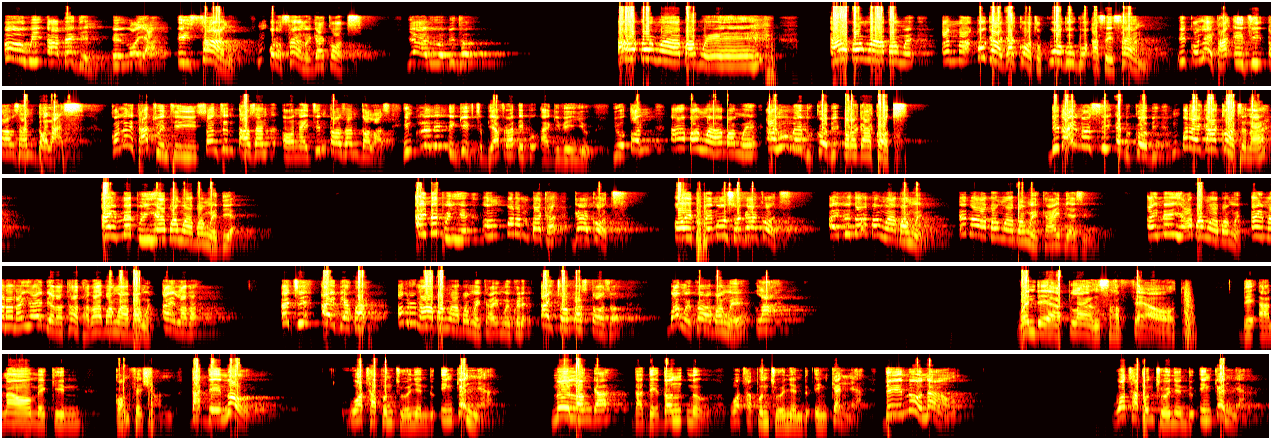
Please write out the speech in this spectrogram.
Oh, we are begging a lawyer, a son, mkpọrọ son ga court. Ya ruo bido. Agbanwe agbanwe. Agbanwe agbanwe. And ma ọ ga-aga court kwụọ ụgwọ as a son. Eighty thousand dollars. Collect twenty something thousand or nineteen thousand dollars, including the gift Biafra people are giving you. You turn agbanwe agbanwe. Ahụ m Ebuka Obi kpọrọ gaa court. Did I not see Ebuka Obi mkpọrọ gaa court na? Anyị mepụ ihe agbanwe agbanwe dị a. Anyị mepụ ihe ọ mkpọrọ mbaka gaa court. O ebube m nsọ gaa court. Anyị bido agbanwe agbanwe. Ebe a agbanwe ka anyị bịaziri. Anyị mee ihe agbanwe agbanwe. Anyị mara na ihe anyị bịara taata bụ agbanwe agbanwe. Anyị laba. Echi anyị bịakwa. Ọ bụrụ na agbanwe agbanwe ka anyị nwekwere anyị chọọ pastọ ọzọ. Gbanwekwa agbanwe laa when their plans have failed they are now making confession that they know what happened to Onyendu in Kenya. No longer that they don't know what happened to Onyendu in Kenya. They know now what happened to Onyendu in Kenya.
